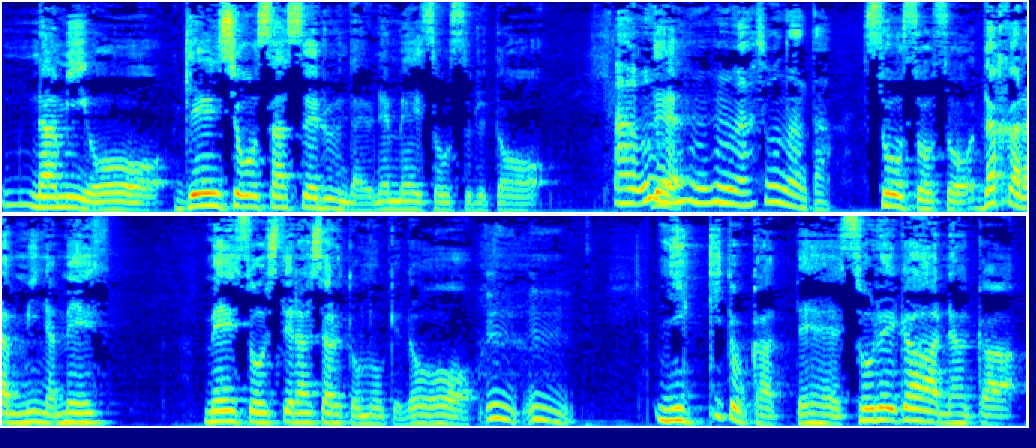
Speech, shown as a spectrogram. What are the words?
波を減少させるんだよね、瞑想すると。あ、うんでうんうん、あ、そうなんだ。そうそうそう。だからみんな瞑瞑想してらっしゃると思うけど、うんうん。日記とかって、それがなんか、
